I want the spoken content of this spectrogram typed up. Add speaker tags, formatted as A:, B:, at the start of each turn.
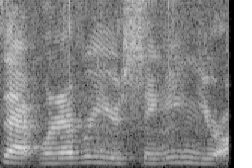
A: that whenever you're singing, you're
